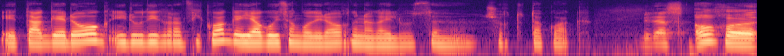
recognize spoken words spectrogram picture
eta gero irudi grafikoak gehiago izango dira ordenagailuz uh, sortutakoak. Beraz, hor, uh,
